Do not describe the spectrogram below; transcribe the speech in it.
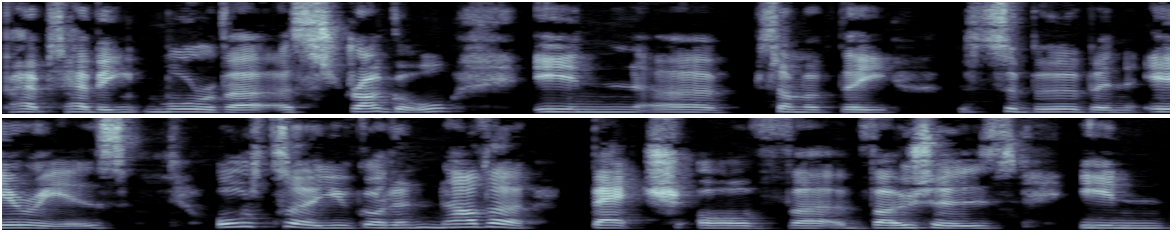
perhaps having more of a, a struggle in uh, some of the suburban areas. Also, you've got another batch of uh, voters in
